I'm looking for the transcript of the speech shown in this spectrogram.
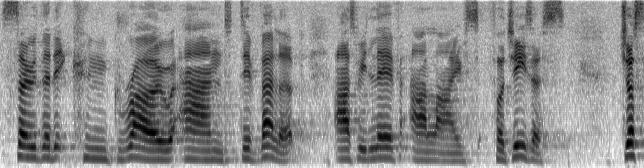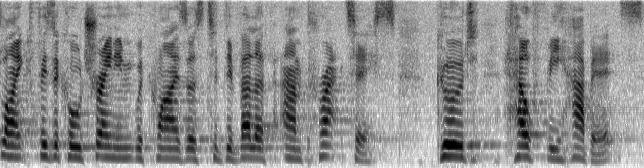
so that it can grow and develop as we live our lives for Jesus. Just like physical training requires us to develop and practice good, healthy habits,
